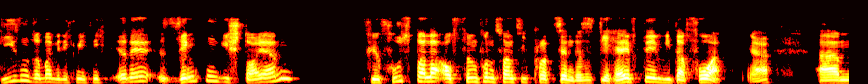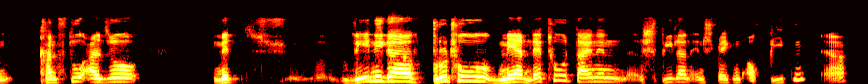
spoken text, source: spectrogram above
diesem Sommer, wenn ich mich nicht irre, senken die Steuern für Fußballer auf 25 Prozent. Das ist die Hälfte wie davor. Ja. Ähm, kannst du also mit weniger Brutto, mehr Netto deinen Spielern entsprechend auch bieten. Ja?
